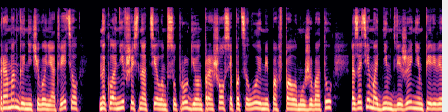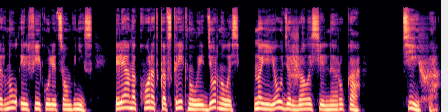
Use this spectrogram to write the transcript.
Романго ничего не ответил. Наклонившись над телом супруги, он прошелся поцелуями по впалому животу, а затем одним движением перевернул эльфийку лицом вниз. Ильяна коротко вскрикнула и дернулась, но ее удержала сильная рука. «Тихо»,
